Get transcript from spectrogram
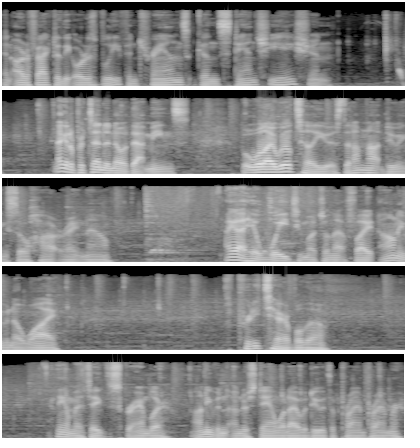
An artifact of the Order's belief in transgunstantiation. Not gonna pretend to know what that means. But what I will tell you is that I'm not doing so hot right now. I got hit way too much on that fight. I don't even know why. Pretty terrible though. I think I'm gonna take the scrambler. I don't even understand what I would do with a prime primer.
